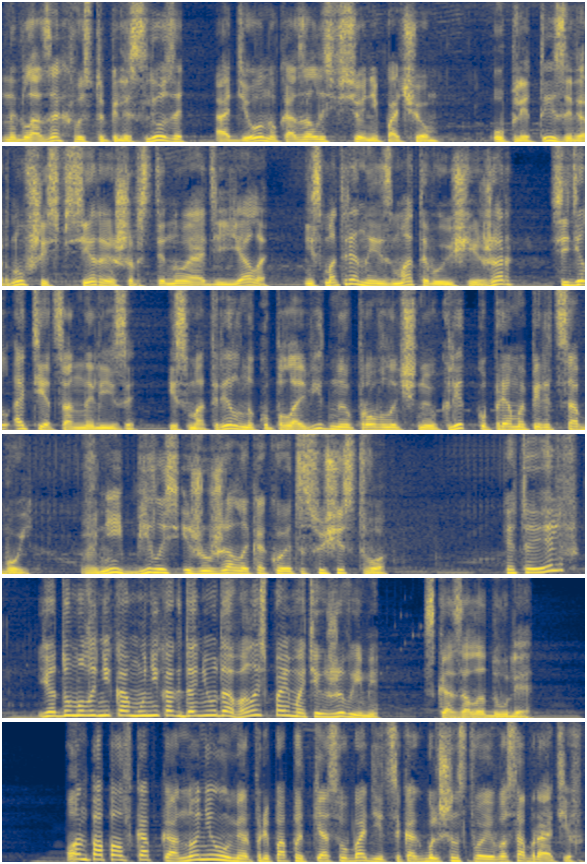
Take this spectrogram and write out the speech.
на глазах выступили слезы, а Диону казалось все нипочем. У плиты, завернувшись в серое шерстяное одеяло, несмотря на изматывающий жар, сидел отец Анны Лизы и смотрел на куполовидную проволочную клетку прямо перед собой. В ней билось и жужжало какое-то существо – «Это эльф? Я думала, никому никогда не удавалось поймать их живыми», — сказала Дуля. «Он попал в капкан, но не умер при попытке освободиться, как большинство его собратьев.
